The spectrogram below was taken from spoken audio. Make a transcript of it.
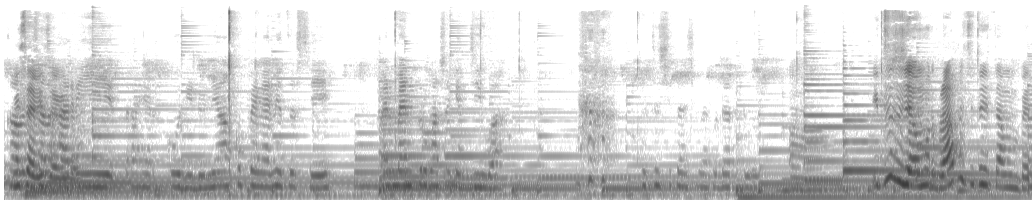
kalau Bisa, bisa, bisa. hari terakhirku di dunia aku pengen itu sih main-main ke rumah sakit jiwa. Itu cita-citaku dari dulu. Oh. itu sejak umur berapa cita-cita Bet?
